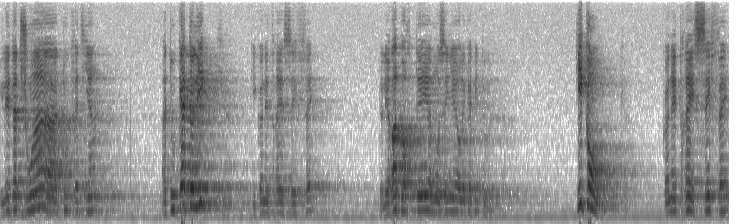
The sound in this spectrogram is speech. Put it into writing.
Il est adjoint à tout chrétien, à tout catholique qui connaîtrait ces faits, de les rapporter à Monseigneur le Capitoul. Quiconque connaîtrait ces faits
